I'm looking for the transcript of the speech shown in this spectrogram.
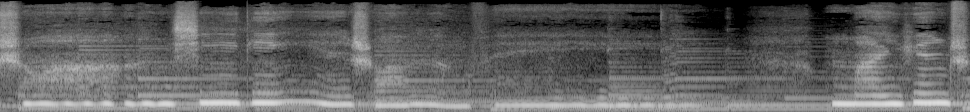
双栖蝶双飞，满园春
